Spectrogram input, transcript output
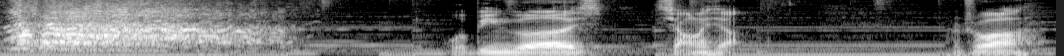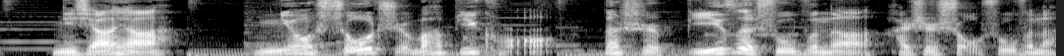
我兵哥想了想，他说：“你想想啊，你用手指挖鼻孔，那是鼻子舒服呢，还是手舒服呢？”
